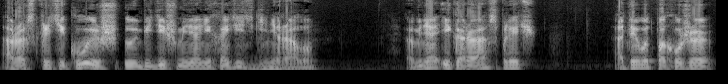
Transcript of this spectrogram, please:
раскритикуешь и убедишь меня не ходить к генералу. У меня и гора с плеч. А ты вот, похоже,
